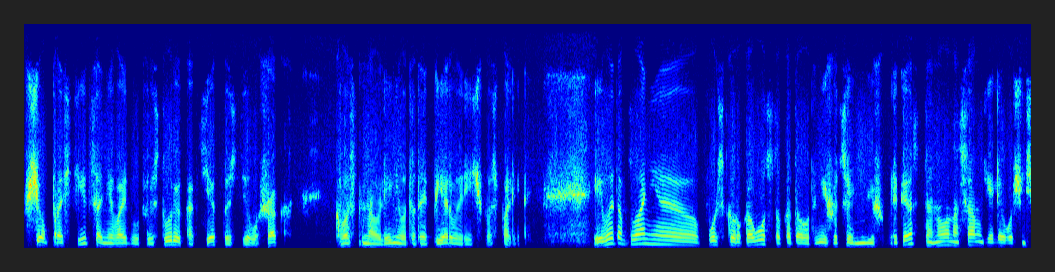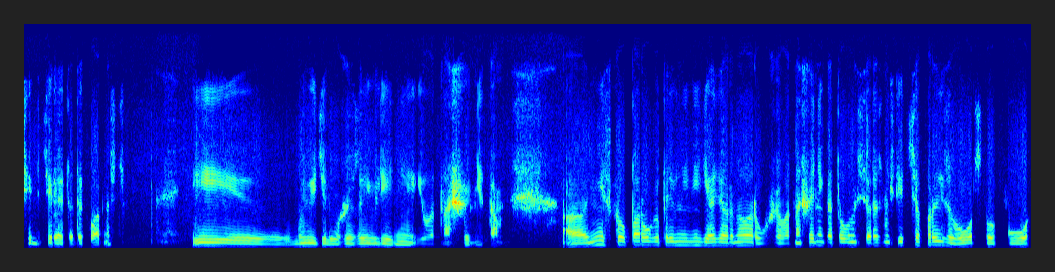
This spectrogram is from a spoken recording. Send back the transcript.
все простится, они войдут в историю как те, кто сделал шаг к восстановлению вот этой первой Речи Посполитой. И в этом плане польское руководство, когда вот вижу цель, не вижу препятствия, оно на самом деле очень сильно теряет адекватность. И мы видели уже заявления и в отношении там а, низкого порога применения ядерного оружия, в отношении готовности разместить все производство по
